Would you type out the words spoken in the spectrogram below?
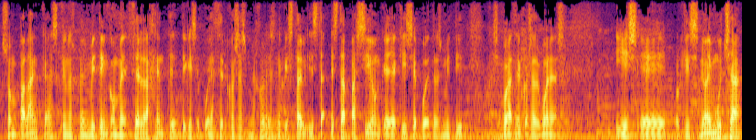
son palancas que nos permiten convencer a la gente de que se puede hacer cosas mejores, de que esta, esta, esta pasión que hay aquí se puede transmitir, que se pueden hacer cosas buenas. Y es, eh, porque si no hay mucha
